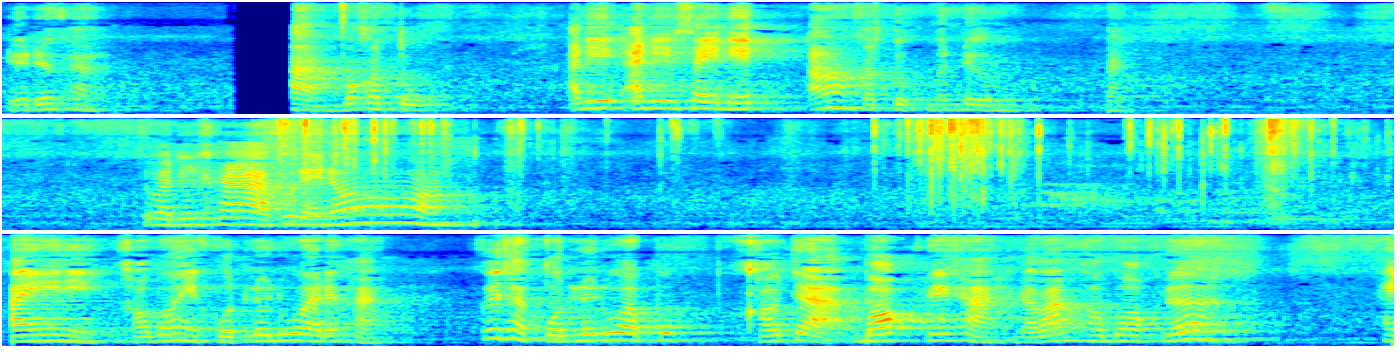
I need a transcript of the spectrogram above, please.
เดี๋ยวเด้อค่ะ อ่าบอกกระตุก อันนี้ อันนี้ใส่เน็ตอ้าวกระตุกเหมือนเดิมสวัสดีค่ะ ผู้ใดเนาะไปนี่ เขาบอกให้กดรัวๆเด้อค่ะคือถ้ากดรัวๆปุ๊บเขาจะบล็อกเลยค่ะระวังเขาบล็อกเด้อให้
